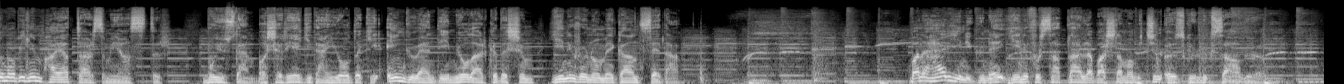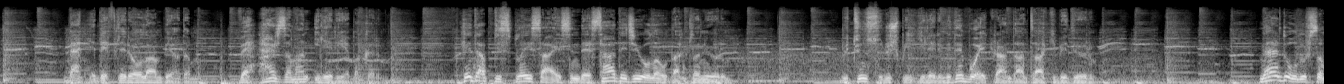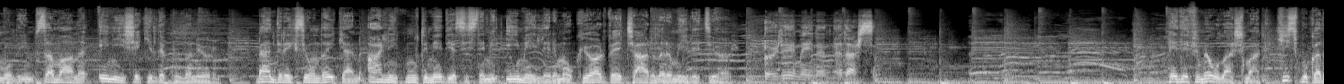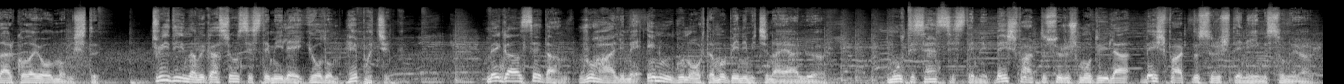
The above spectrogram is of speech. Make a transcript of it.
Otomobilim hayat tarzımı yansıtır. Bu yüzden başarıya giden yoldaki en güvendiğim yol arkadaşım yeni Renault Megane Sedan. Bana her yeni güne yeni fırsatlarla başlamam için özgürlük sağlıyor. Ben hedefleri olan bir adamım ve her zaman ileriye bakarım. Head-Up Display sayesinde sadece yola odaklanıyorum. Bütün sürüş bilgilerimi de bu ekrandan takip ediyorum. Nerede olursam olayım zamanı en iyi şekilde kullanıyorum. Ben direksiyondayken Arlink multimedya sistemi e-maillerimi okuyor ve çağrılarımı iletiyor. Öğle yemeğine ne dersin? Hedefime ulaşmak hiç bu kadar kolay olmamıştı. 3D navigasyon sistemiyle yolum hep açık. Megane Sedan ruh halime en uygun ortamı benim için ayarlıyor. Multisense sistemi 5 farklı sürüş moduyla 5 farklı sürüş deneyimi sunuyor.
